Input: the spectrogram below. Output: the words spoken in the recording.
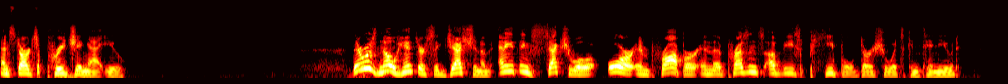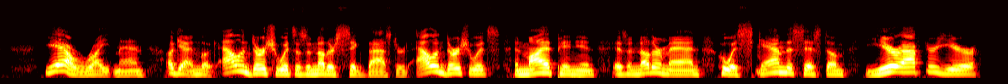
and starts preaching at you. There was no hint or suggestion of anything sexual or improper in the presence of these people, Dershowitz continued. Yeah, right, man. Again, look, Alan Dershowitz is another sick bastard. Alan Dershowitz, in my opinion, is another man who has scammed the system year after year,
